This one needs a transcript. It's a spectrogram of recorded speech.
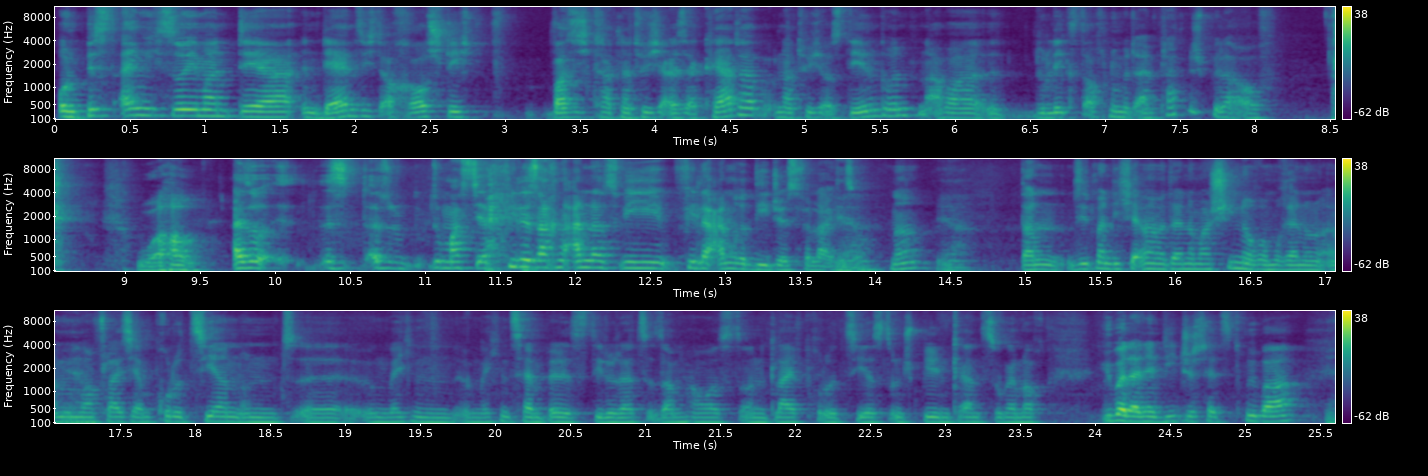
Und bist eigentlich so jemand, der in der Hinsicht auch raussticht, was ich gerade natürlich alles erklärt habe, natürlich aus den Gründen, aber äh, du legst auch nur mit einem Plattenspieler auf. Wow. Also, es, also du machst ja viele Sachen anders wie viele andere DJs vielleicht Ja. so. Ne? Ja. Dann sieht man dich ja immer mit deiner Maschine rumrennen und immer Ja. fleißig am Produzieren und äh, irgendwelchen, irgendwelchen Samples, die du da zusammenhaust und live produzierst und spielen kannst, sogar noch über deine DJ-Sets drüber. Ja.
